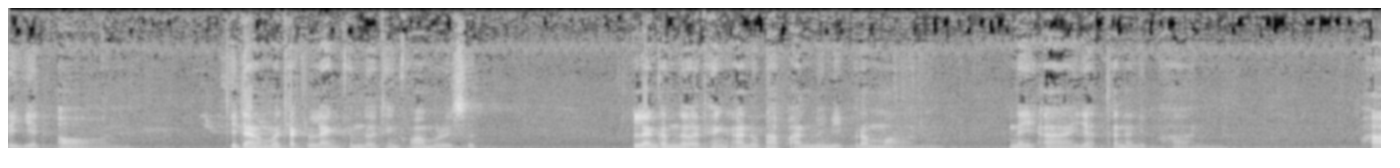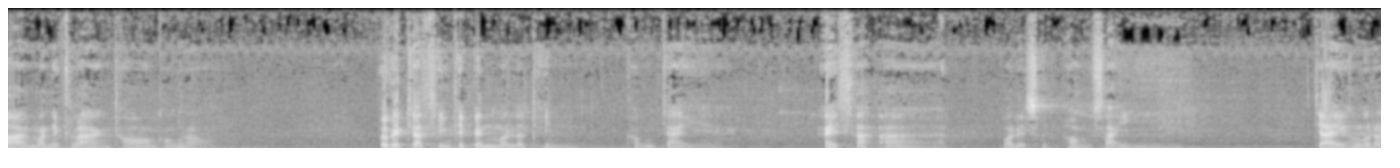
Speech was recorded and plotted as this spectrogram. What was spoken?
ละเอียดอ่อน ที่ดังออกมาจากแหล่งกำเนิดแห่งความบริสุทธิ์ แหล่งกำเนิดแห่งอนุภาพอันไม่มีประมาณ ในอายตนะนิพพาน ผ่านมาในกลางท้องของเรา เพื่อกระจัดสิ่งที่เป็นมลทินของใจ ให้สะอาดบริสุทธิ์ผ่องใส ใจของเรา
